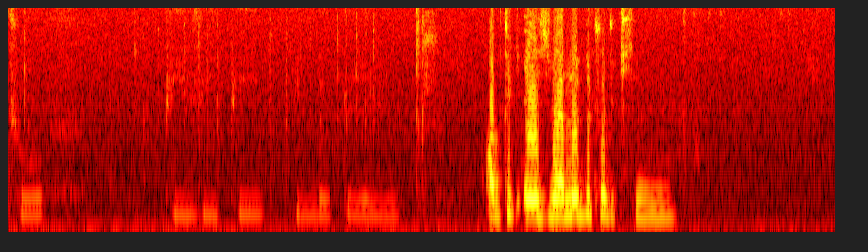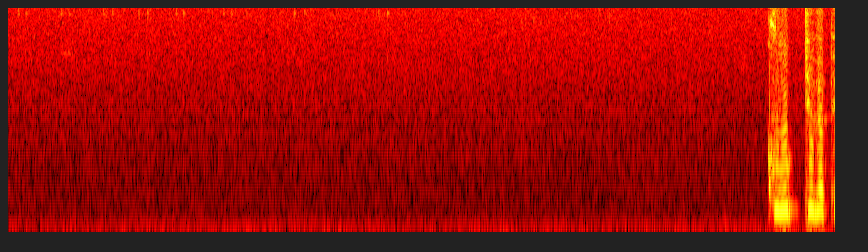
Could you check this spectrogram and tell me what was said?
Q PVP 1453 Artık ezberledi çocuk ismini. Kuvuk PvP.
